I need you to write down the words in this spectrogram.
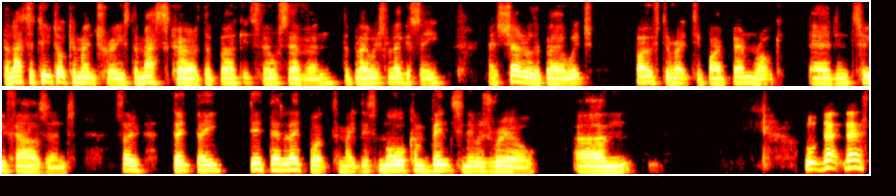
The latter two documentaries, The Massacre of the Burkittsville Seven, The Blair Witch Legacy, and Shadow of the Blair Witch, both directed by Ben Rock, aired in 2000. So they, they did their legwork to make this more convincing it was real. Um, Well, that that's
